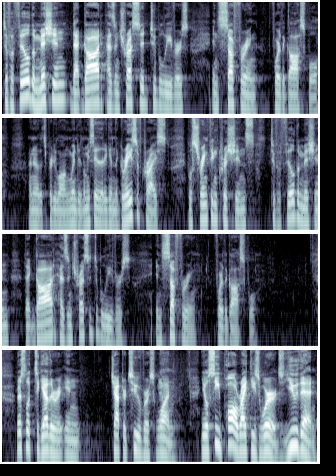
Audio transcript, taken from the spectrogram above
to fulfill the mission that God has entrusted to believers in suffering for the gospel. I know that's pretty long winded. Let me say that again. The grace of Christ will strengthen Christians to fulfill the mission that God has entrusted to believers in suffering for the gospel. Let's look together in chapter 2, verse 1. You'll see Paul write these words, you then,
